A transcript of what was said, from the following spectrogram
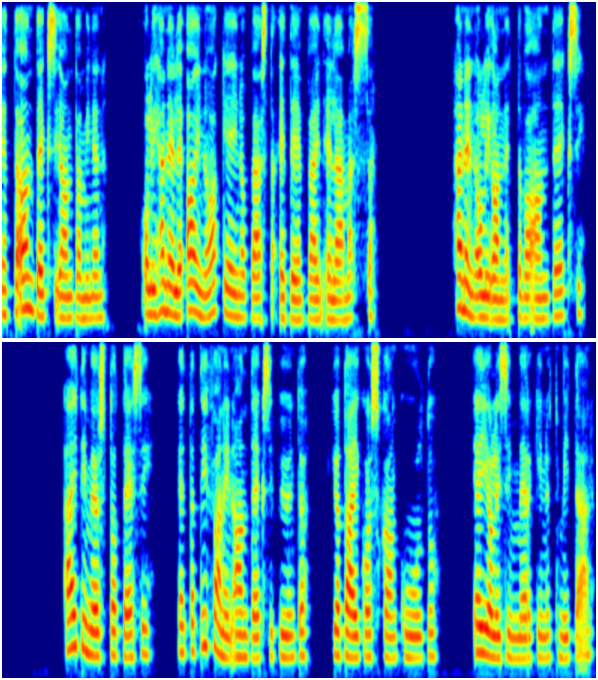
että anteeksi antaminen oli hänelle ainoa keino päästä eteenpäin elämässä. Hänen oli annettava anteeksi. Äiti myös totesi, että Tiffanin anteeksi pyyntö, jota ei koskaan kuultu, ei olisi merkinnyt mitään.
